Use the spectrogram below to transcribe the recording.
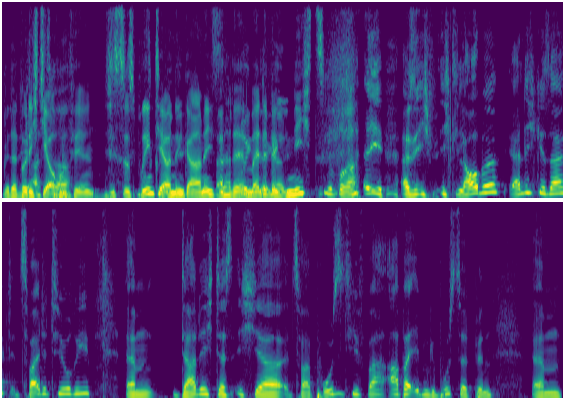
Würde ich dir auch empfehlen. Siehst du, das bringt ja gar nichts. Das hat ja im Endeffekt nichts gebracht. Ey, also ich, ich glaube, ehrlich gesagt, zweite Theorie, ähm, dadurch, dass ich ja zwar positiv war, aber eben geboostert bin, ähm,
